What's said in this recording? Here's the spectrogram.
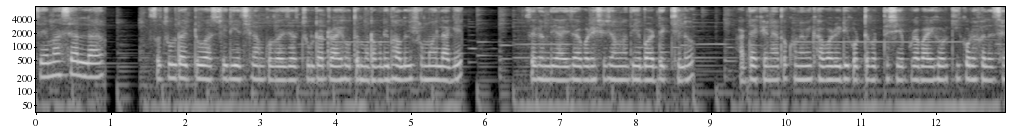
সে মাসাল্লাহ সো চুলটা একটু আশ্রিয়ে দিয়েছিলাম, কোথায় যা চুলটা ড্রাই হতে মোটামুটি ভালোই সময় লাগে। সেখান দিয়ে আইজা আবার এসে জানলা দিয়ে বার দেখছিল। আর দেখেন, এতক্ষণ আমি খাবার রেডি করতে করতে সে পুরো বাড়িঘর কি করে ফেলেছে?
